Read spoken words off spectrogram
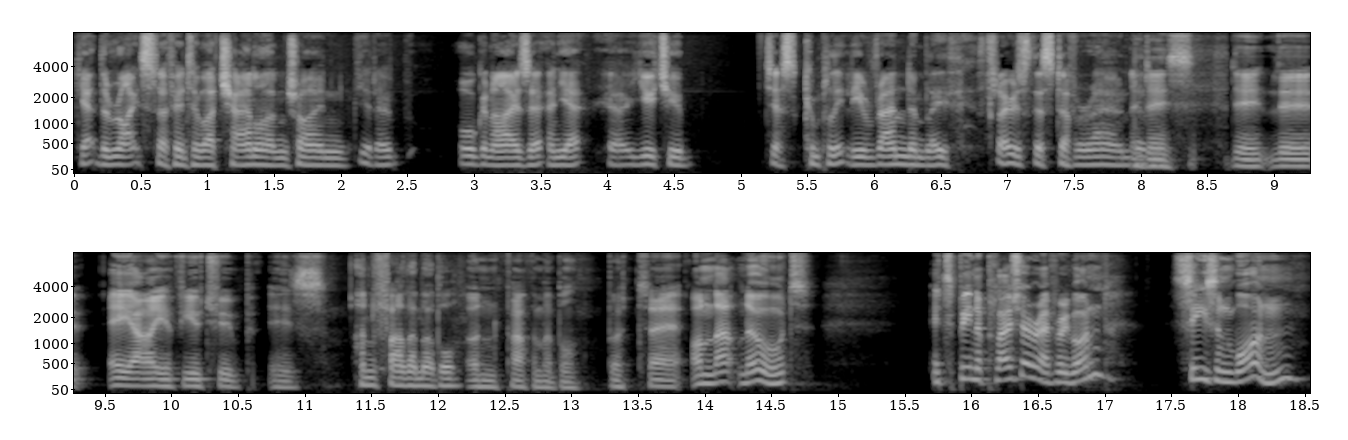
get the right stuff into our channel and try and you know organise it, and yet uh, YouTube just completely randomly throws this stuff around. It is the the AI of YouTube is unfathomable. unfathomable. But uh, on that note, it's been a pleasure, everyone. Season one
